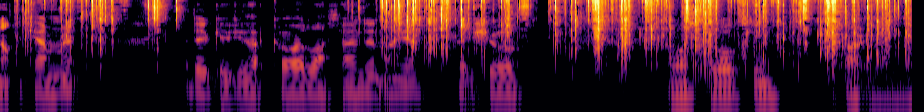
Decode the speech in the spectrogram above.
not the camera. I did give you that card last time, didn't I? Yeah, pretty sure. I was talking. Can't remember.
